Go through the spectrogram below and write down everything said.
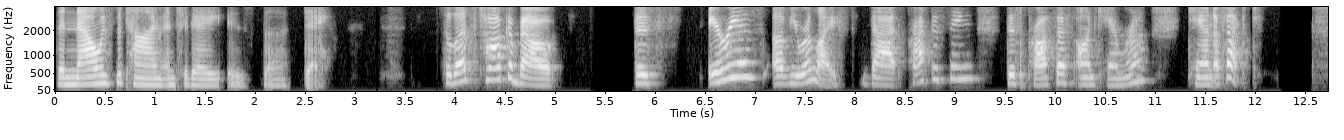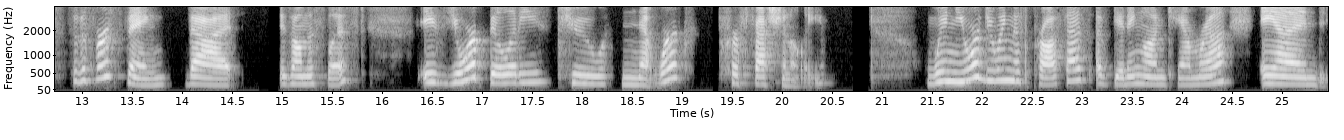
then now is the time and today is the day. So let's talk about this areas of your life that practicing this process on camera can affect. So the first thing that is on this list is your ability to network professionally when you're doing this process of getting on camera and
